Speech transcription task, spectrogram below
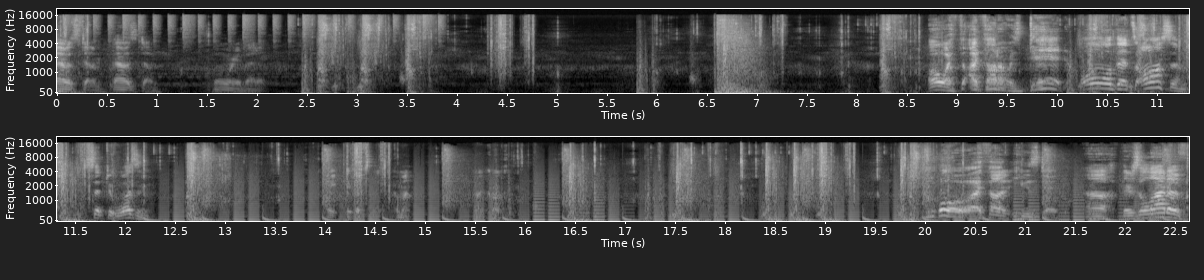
That was dumb. That was dumb. Don't worry about it. Oh, I, th I thought I was dead! Oh, that's awesome! Except it wasn't. Wait, pick up something. Come on. Come on, come on. Oh, I thought he was dead. Uh, there's a lot of...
